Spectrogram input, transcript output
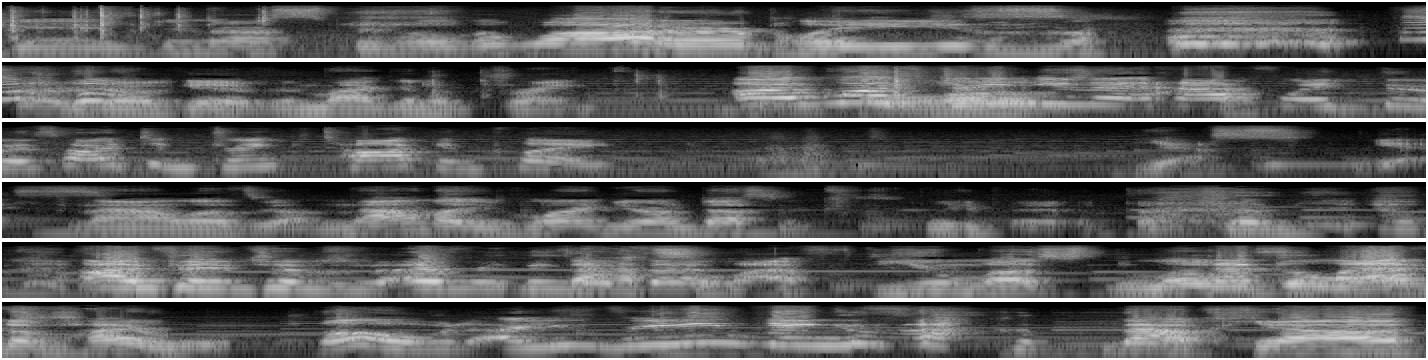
game. Do not spill the water, please. there we go. Okay, we're not gonna drink. I was Gloves. drinking it halfway through. It's hard to drink, talk, and play. Yes. Yes. Now let's go. Now that you've learned your own destiny, because we paid attention. I pay attention to everything that That's said. left. You must load That's the land of Hyrule. Load? Are you reading things? Now, yeah,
